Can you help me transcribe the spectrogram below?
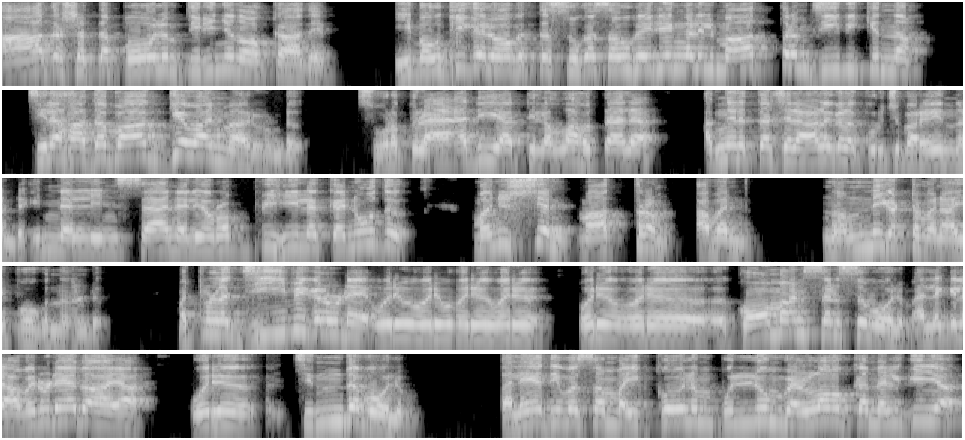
ആദർശത്തെ പോലും തിരിഞ്ഞു നോക്കാതെ ഈ ഭൗതിക ലോകത്തെ സുഖ സൗകര്യങ്ങളിൽ മാത്രം ജീവിക്കുന്ന ചില ഹതഭാഗ്യവാന്മാരുണ്ട്. സൂറത്തുൽ ആദിയാത്തിൽ അള്ളാഹു താല അങ്ങനത്തെ ചില ആളുകളെ കുറിച്ച് പറയുന്നുണ്ട്. ഇന്നൽ മനുഷ്യൻ മാത്രം അവൻ നന്ദി കെട്ടവനായി പോകുന്നുണ്ട്. മറ്റുള്ള ജീവികളുടെ ഒരു ഒരു ഒരു ഒരു ഒരു ഒരു കോമൺ സെൻസ് പോലും അല്ലെങ്കിൽ അവരുടേതായ ഒരു ചിന്ത പോലും തലേ ദിവസം വൈക്കോലും പുല്ലും വെള്ളമൊക്കെ നൽകിയ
